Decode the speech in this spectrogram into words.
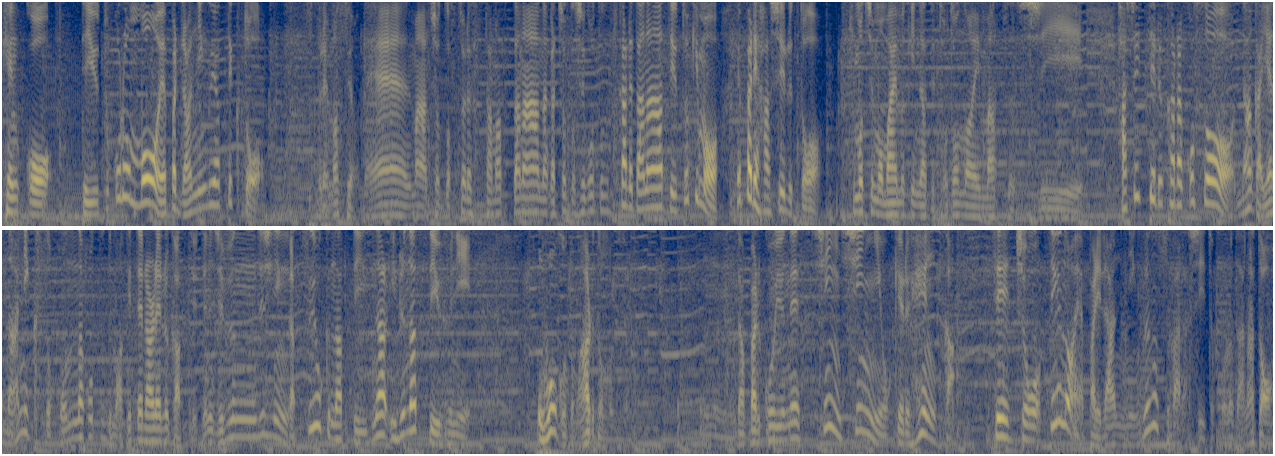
健康っていうところもやっぱりランニングやっていくと作れますよね、まあ、ちょっとストレス溜まったな、なんかちょっと仕事疲れたなっていう時もやっぱり走ると気持ちも前向きになって整いますし走ってるからこそなんかいや何くそこんなことで負けてられるかって言ってね自分自身が強くなっているなっていうふうに思うこともあると思うんですよ。うん、やっぱりこういうね心身における変化成長っていうのはやっぱりランニングの素晴らしいところだなと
